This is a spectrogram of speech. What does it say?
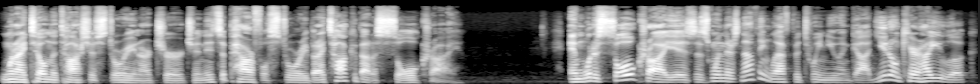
when I tell Natasha's story in our church, and it's a powerful story, but I talk about a soul cry. And what a soul cry is, is when there's nothing left between you and God. You don't care how you look.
